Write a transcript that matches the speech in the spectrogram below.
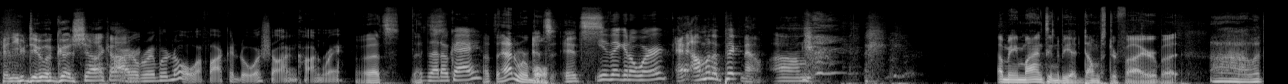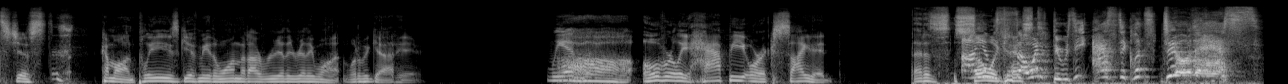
Can you do a good Sean Connery? even know if I can do a Sean Connery. that's that's Is that okay? That's admirable. It's, it's You think it'll work? Eh, I'm gonna pick now. Um, I mean, mine's going to be a dumpster fire, but uh, let's just come on. Please give me the one that I really, really want. What do we got here? We have. Ah, overly happy or excited. that is so against. so enthusiastic. Let's do this.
